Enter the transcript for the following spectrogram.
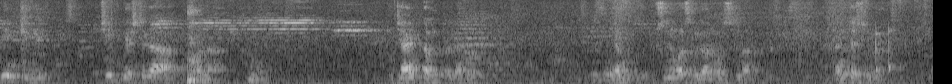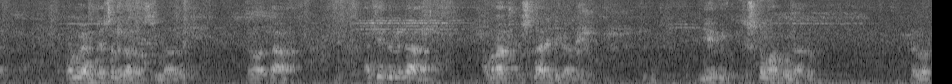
దీనికి చీఫ్ గెస్ట్గా మన జాయింట్ కలెక్టర్ గారు ఎం శ్రీనివాసులు గారు వస్తున్నారు. వెంకటేశ్వరులు గారు ఎం వెంకటేశ్వరులు గారు వస్తున్నారు. తర్వాత అతిథులుగా అమరావతి కృష్ణారెడ్డి గారు ఏవి కృష్ణమోహన్ గారు తర్వాత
